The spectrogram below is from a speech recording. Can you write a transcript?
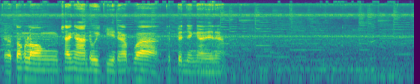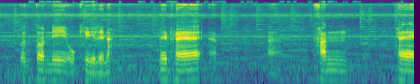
เดี๋ยวต้องลองใช้งานดูอีกทีนะครับว่าจะเป็นยังไงนะครับเบื้องต้นนี่โอเคเลยนะ ไม่แพ้คันแพง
